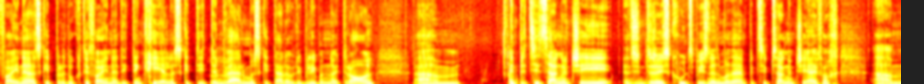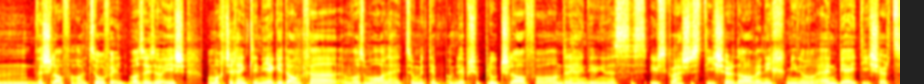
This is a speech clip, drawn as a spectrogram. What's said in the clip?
von ihnen, es gibt Produkte von ihnen, die den Kiel, es gibt die Mhm. den Wärme, es gibt auch die bleiben neutral. Ähm, im Prinzip sagen sie, das ist ein cooles Businessmodell, im Prinzip sagen sie einfach, ähm, wir schlafen halt so viel, was so ist. Man macht sich eigentlich nie Gedanken, was man anlegt. So mit dem am liebsten Blut schlafen, andere haben irgendein ein ausgewaschenes T-Shirt an, wenn ich meine NBA-T-Shirts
